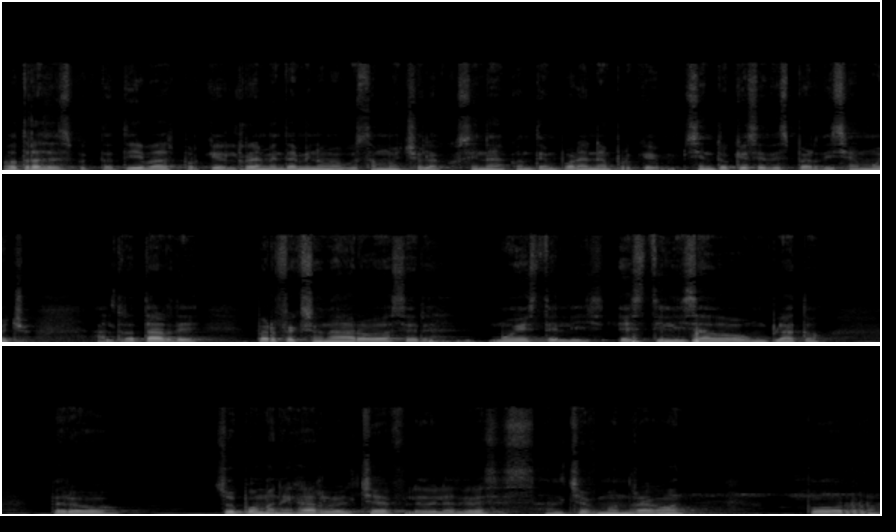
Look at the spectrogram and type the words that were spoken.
otras expectativas porque realmente a mí no me gusta mucho la cocina contemporánea porque siento que se desperdicia mucho al tratar de perfeccionar o hacer muy estilizado un plato, pero supo manejarlo el chef, le doy las gracias al chef Mondragón por,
